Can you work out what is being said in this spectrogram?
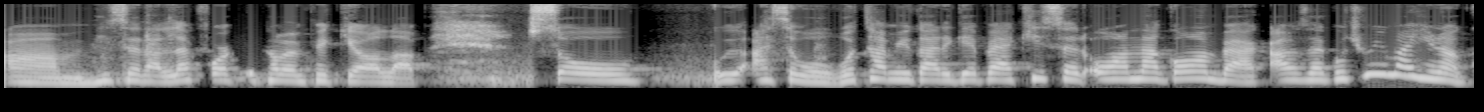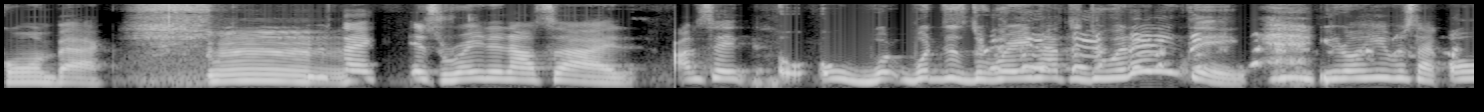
um, he said, I left work to come and pick y'all up. So we, I said, well, what time you got to get back? He said, oh, I'm not going back. I was like, what you mean by you're not going back? He's Mm. like, it's raining outside. I'm saying, oh, oh, what, what does the rain have to do with anything? You know, he was like, oh,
